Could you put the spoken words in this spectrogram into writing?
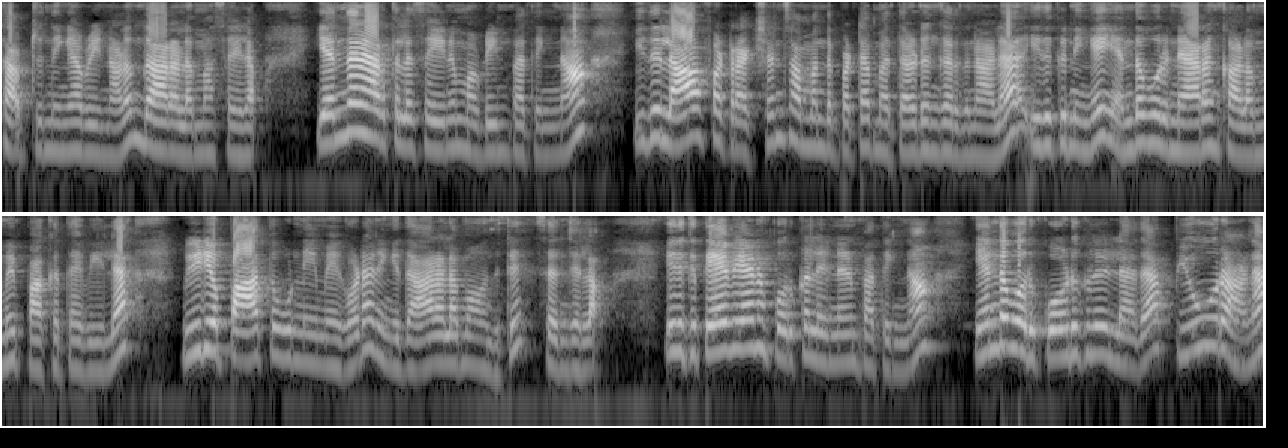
சாப்பிட்ருந்தீங்க அப்படின்னாலும் தாராளமாக செய்யலாம். எந்த நேரத்தில் செய்யணும் அப்படின்னு பார்த்தீங்கன்னா இது லா ஆஃப் அட்ராக்ஷன் சம்மந்தப்பட்ட மெத்தடுங்கிறதுனால இதுக்கு நீங்கள் எந்த ஒரு நேரம் காலமுமே பார்க்க தேவையில்லை. வீடியோ பார்த்த உடனேயுமே கூட நீங்கள் தாராளமாக வந்துட்டு செஞ்சிடலாம். இதுக்கு தேவையான பொருட்கள் என்னென்னு பார்த்தீங்கன்னா எந்த ஒரு கோடுகளும் இல்லாத பியூரான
